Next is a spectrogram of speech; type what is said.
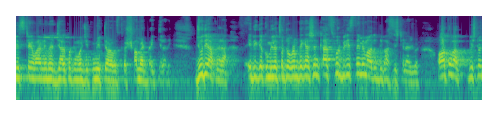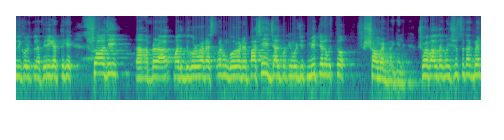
বিশ টাকা ভাড়া নেবে জালপট্টি মসজিদ মিড টাওয়ার অবস্থিত সম্রাট বাইক গ্যালারি। যদি আপনারা এদিক দিয়ে কুমিল্লা, চট্টগ্রাম থেকে আসেন কাশপুর ব্রিজ নেমে মাধবদী বাস স্ট্যান্ড আসবেন। অথবা বিষ্ণুন্দী, করিতলা, ফেরিঘাট থেকে সহজেই আপনারা মাধবদী গরুহাট আসতে পারবেন। গরুহাটের পাশেই জালপটি মসজিদ মিটটার অবস্থিত সম্রাট ভাই গেলে সবাই ভালো থাকবেন, সুস্থ থাকবেন।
